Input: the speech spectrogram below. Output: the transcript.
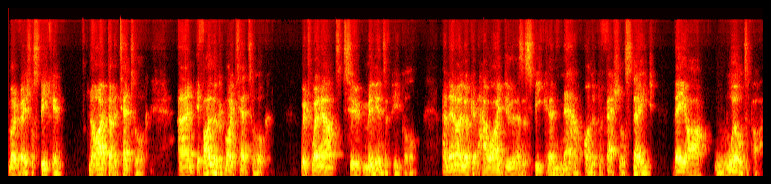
motivational speaking. Now, I've done a TED talk, and if I look at my TED talk, which went out to millions of people, and then I look at how I do as a speaker now on the professional stage, they are worlds apart,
